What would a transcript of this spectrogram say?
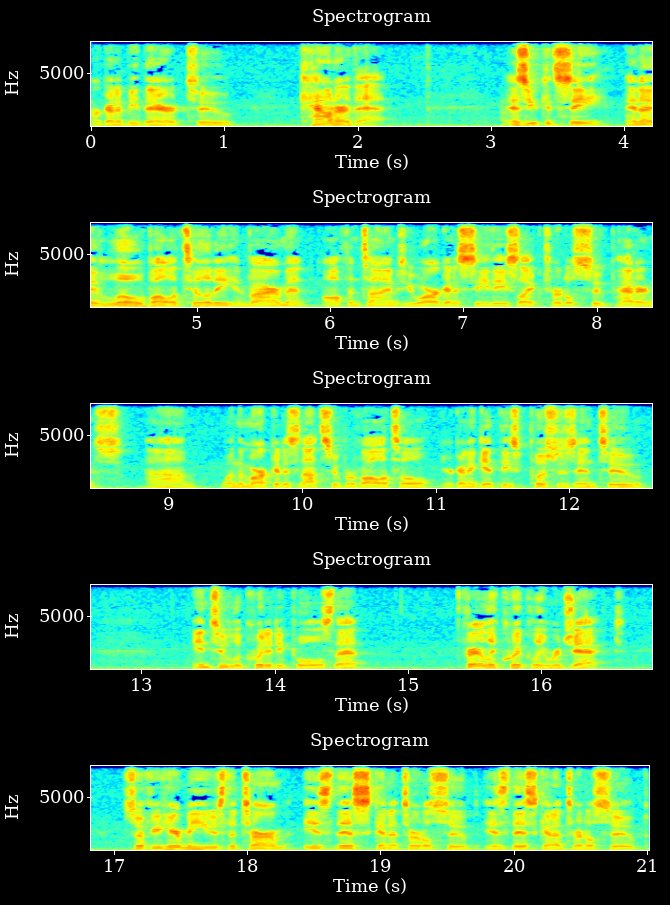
are going to be there to counter that. As you can see, in a low volatility environment, oftentimes you are going to see these like turtle soup patterns. Um, when the market is not super volatile, you're going to get these pushes into into liquidity pools that fairly quickly reject. So if you hear me use the term, is this going to turtle soup? Is this going to turtle soup?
